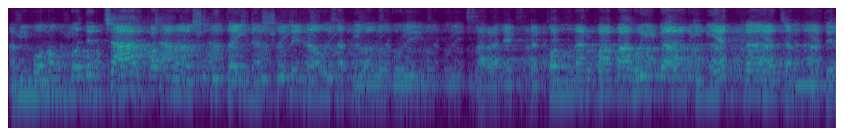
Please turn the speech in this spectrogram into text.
আমি মোহাম্মদের চার কন্যা, শুধু তাই না, শুনে নাও জাতি ভালো করে। যারা একটা কন্যার বাবা হইবা, তুমি একটা জান্নাতের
